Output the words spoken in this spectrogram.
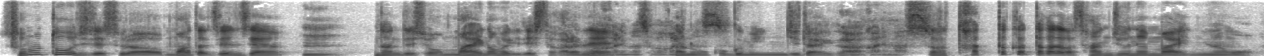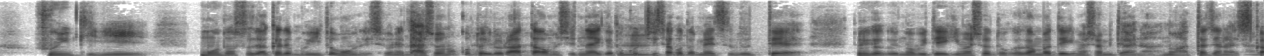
その当時ですらまだ全然、なんでしょう前のめりでしたからねあの国民自体が。だからたったかたかだか30年前の雰囲気に戻すだけでもいいと思うんですよね。多少のこといろいろあったかもしれないけど、こ小さいことは目つぶって、とにかく伸びていきましょうとか頑張っていきましょうみたいなのあったじゃないですか。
